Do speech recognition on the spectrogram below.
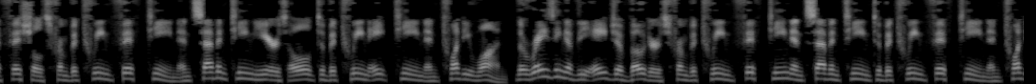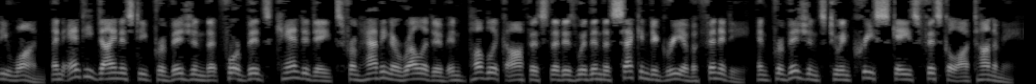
officials from between 15 and 17 years old to between 18 and 21, the raising of the age of voters from between 15 and 17 to between 15 and 21, an anti-dynasty provision that forbids candidates from having a relative in public office that is within the second degree of affinity, and provisions to increase SK's fiscal autonomy.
